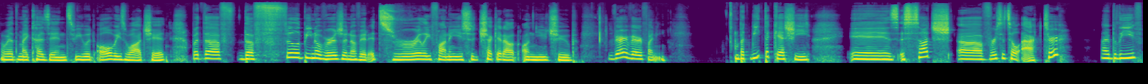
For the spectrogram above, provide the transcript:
with my cousins. We would always watch it. But the the Filipino version of it, it's really funny. You should check it out on YouTube. Very very funny. But Beat Takeshi is such a versatile actor, I believe.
